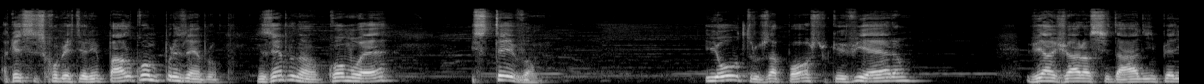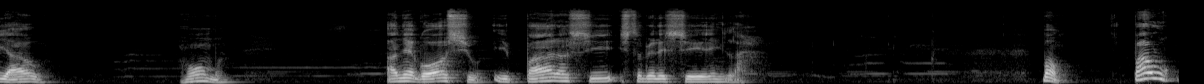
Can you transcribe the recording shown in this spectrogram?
aqueles que se converteram em Paulo, como por exemplo, exemplo não, como é Estevão e outros apóstolos que vieram, viajaram à cidade imperial, Roma, a negócio e para se estabelecerem lá. Bom, Paulo,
